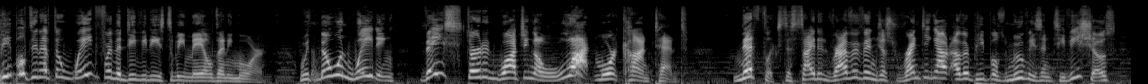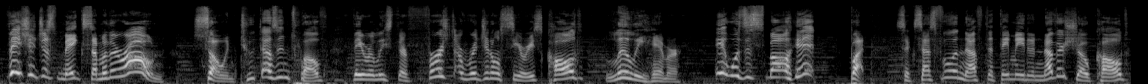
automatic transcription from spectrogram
people didn't have to wait for the DVDs to be mailed anymore. With no one waiting, they started watching a lot more content. Netflix decided rather than just renting out other people's movies and TV shows, they should just make some of their own. So in 2012, they released their first original series called Lilyhammer. It was a small hit, but successful enough that they made another show called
